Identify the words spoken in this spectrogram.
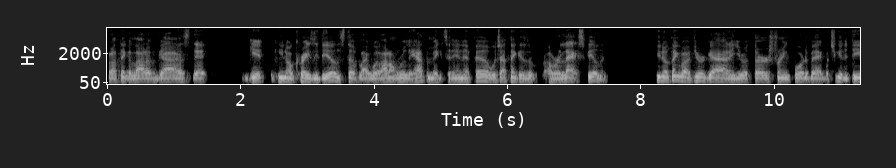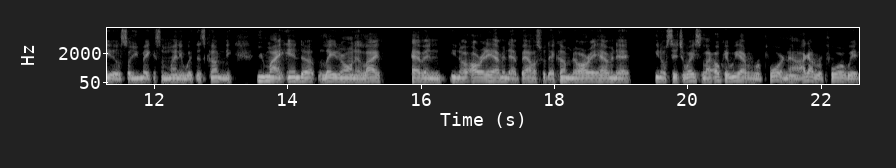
but I think a lot of guys that get you know crazy deals and stuff like, well, I don't really have to make it to the NFL, which I think is a, a relaxed feeling you know, think about if you're a guy and you're a third string quarterback, but you get a deal, so you're making some money with this company, you might end up later on in life having, you know, already having that balance with that company, already having that, you know, situation like, okay, we have a rapport now. I got a rapport with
